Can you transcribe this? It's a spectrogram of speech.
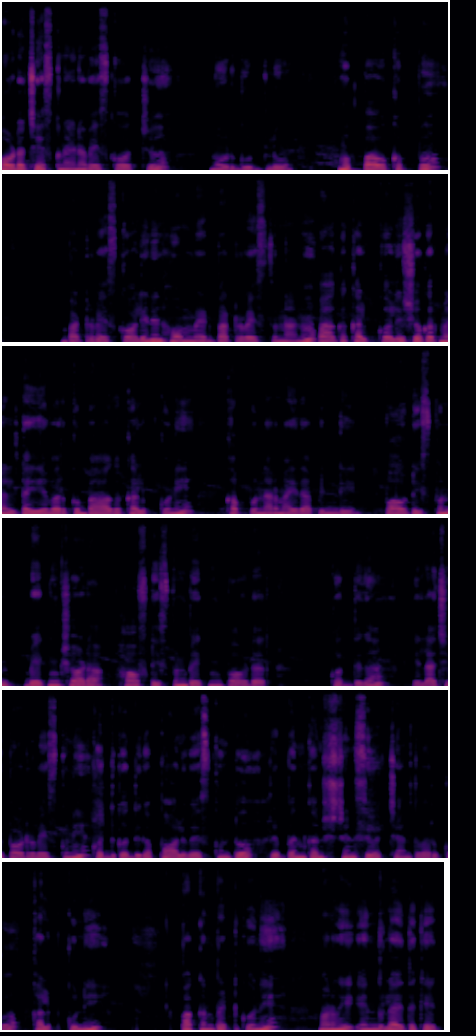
పౌడర్ చేసుకునైనా వేసుకోవచ్చు. మూడు గుడ్లు ముప్పావు కప్పు బటర్ వేసుకోవాలి. నేను హోమ్ మేడ్ బటర్ వేస్తున్నాను. బాగా కలుపుకోవాలి. షుగర్ మెల్ట్ అయ్యే వరకు బాగా కలుపుకొని కప్పున్నర మైదా పిండి పావు teaspoon baking soda half teaspoon baking powder. కొద్దిగా ఇలాచీ పౌడర్ వేసుకుని కొద్ది కొద్దిగా పాలు వేసుకుంటూ రిబ్బన్ కన్సిస్టెన్సీ వచ్చేంత వరకు కలుపుకుని పక్కన పెట్టుకొని మనం ఎందులో అయితే కేక్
